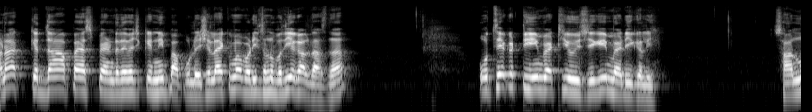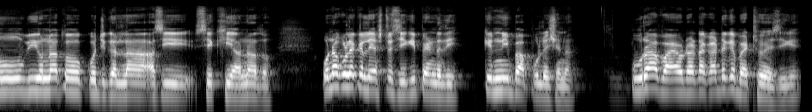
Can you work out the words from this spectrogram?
ਹਨਾ? ਕਿੱਦਾਂ ਆਪਾਂ ਇਸ ਪਿੰਡ ਦੇ ਵਿੱਚ ਕਿੰਨੀ ਪਾਪੂਲੇਸ਼ਨ ਹੈ ਇੱਕ ਮੈਂ ਬੜੀ ਤੁਹਾਨੂੰ ਵਧੀਆ ਗੱਲ ਦੱਸਦਾ। ਉੱਥੇ ਇੱਕ ਟੀਮ ਬੈਠੀ ਹੋਈ ਸੀਗੀ ਮੈਡੀਕਲੀ ਸਾਨੂੰ ਵੀ ਉਹਨਾਂ ਤੋਂ ਕੁਝ ਗੱਲਾਂ ਅਸੀਂ ਸਿੱਖੀਆਂ ਉਹਨਾਂ ਤੋਂ। ਉਹਨਾਂ ਕੋਲ ਇੱਕ ਲਿਸਟ ਸੀਗੀ ਪਿੰਡ ਦੀ ਕਿੰਨੀ ਪਾਪੂਲੇਸ਼ਨ ਆ। ਪੂਰਾ ਬਾਇਓਡਾਟਾ ਕੱਢ ਕੇ ਬੈਠੇ ਹੋਏ ਸੀਗੇ।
